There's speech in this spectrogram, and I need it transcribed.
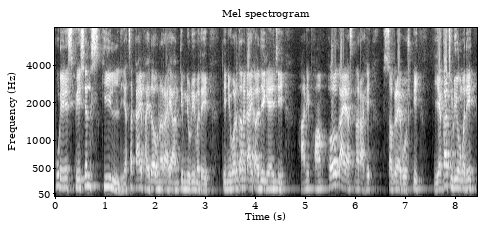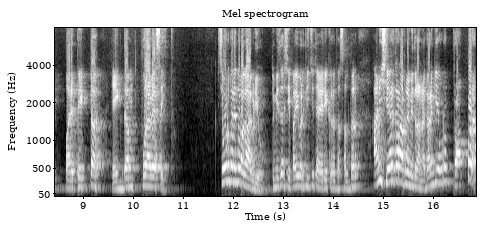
पुढे स्पेशल स्किल याचा काय फायदा होणार आहे अंतिम निवडीमध्ये? ते निवडताना काय काळजी घ्यायची? आणि फॉर्म अ काय असणार आहे? सगळ्या गोष्टी एकाच व्हिडिओमध्ये परफेक्ट एकदम पुराव्यासहित. शेवटपर्यंत बघा हा व्हिडिओ. तुम्ही जर शिपाई भरतीची तयारी करत असाल तर आणि शेअर करा आपल्या मित्रांना कारण की एवढं प्रॉपर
